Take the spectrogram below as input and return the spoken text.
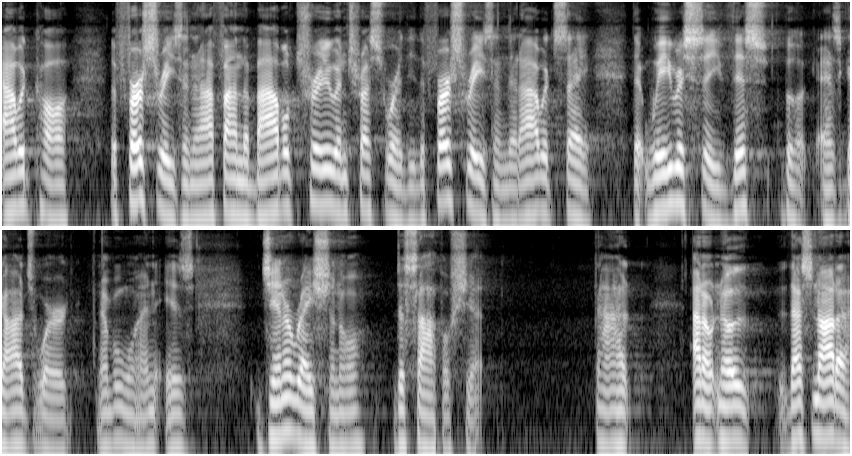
I would call the first reason that I find the Bible true and trustworthy, the first reason that I would say that we receive this book as God's Word, number one, is generational discipleship. Now, I, I don't know, that's not a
